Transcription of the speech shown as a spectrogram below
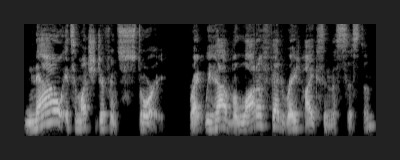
Now it's a much different story, right? We have a lot of Fed rate hikes in the system,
